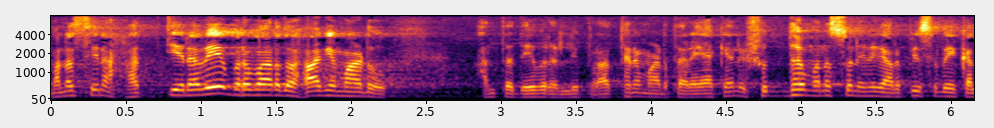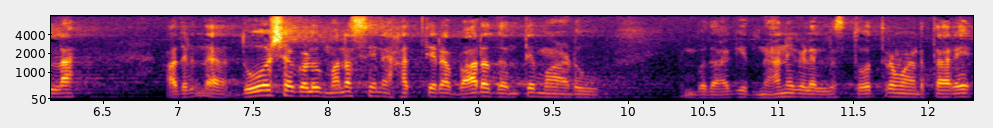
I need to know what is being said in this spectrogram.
ಮನಸ್ಸಿನ ಹತ್ತಿರವೇ ಬರಬಾರದು, ಹಾಗೆ ಮಾಡು. ಅಂತ ದೇವರಲ್ಲಿ ಪ್ರಾರ್ಥನೆ ಮಾಡ್ತಾರೆ. ಯಾಕೆಂದರೆ ಶುದ್ಧ ಮನಸ್ಸು ನಿನಗೆ ಅರ್ಪಿಸಬೇಕಲ್ಲ. ಅದರಿಂದ ದೋಷಗಳು ಮನಸ್ಸಿನ ಹತ್ತಿರ ಬಾರದಂತೆ ಮಾಡು ಎಂಬುದಾಗಿ ಜ್ಞಾನಿಗಳೆಲ್ಲ ಸ್ತೋತ್ರ ಮಾಡ್ತಾರೆ.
